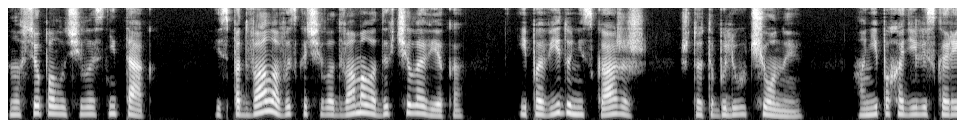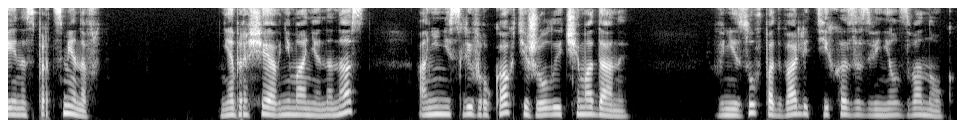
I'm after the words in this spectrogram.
Но все получилось не так. Из подвала выскочило два молодых человека. И по виду не скажешь, что это были ученые. Они походили скорее на спортсменов. Не обращая внимания на нас, они несли в руках тяжелые чемоданы. Внизу в подвале тихо зазвенел звонок.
